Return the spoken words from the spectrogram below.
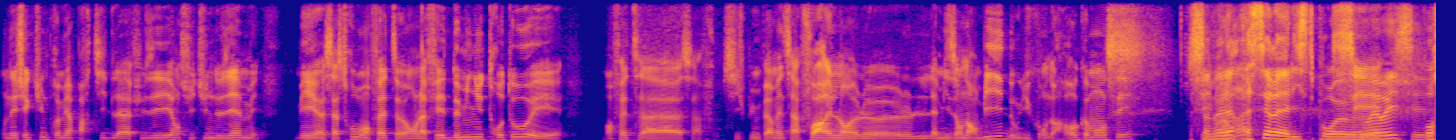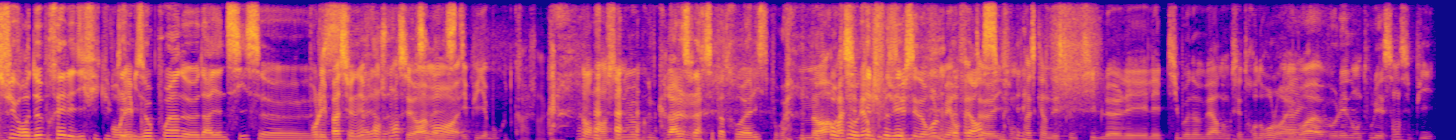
on éjecte une première partie de la fusée, ensuite une deuxième. Mais, mais, ça se trouve, en fait, on l'a fait deux minutes trop tôt et en fait, ça, ça- si je puis me permettre, ça a foiré le- le- la mise en orbite. Donc du coup, on doit recommencer. Ça m'a l'air assez réaliste pour, euh, C'est- Ouais, ouais, c'est- pour suivre de près les difficultés les- mises au point de- d'Ariane 6. euh, Pour les passionnés, franchement, c'est vraiment. réaliste. Et puis il y a beaucoup de crash. hein. on enchaîne beaucoup de Ah, crash. J'espère que c'est pas trop réaliste pour eux. Non, Pour enfin, c'est drôle, mais en fait, euh, ils sont presque indestructibles, les, les petits bonhommes verts, donc c'est trop drôle. On les voit voler dans tous les sens, et puis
